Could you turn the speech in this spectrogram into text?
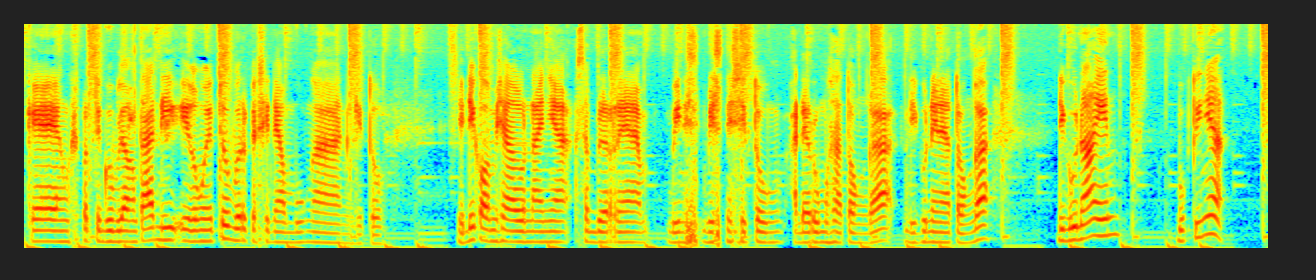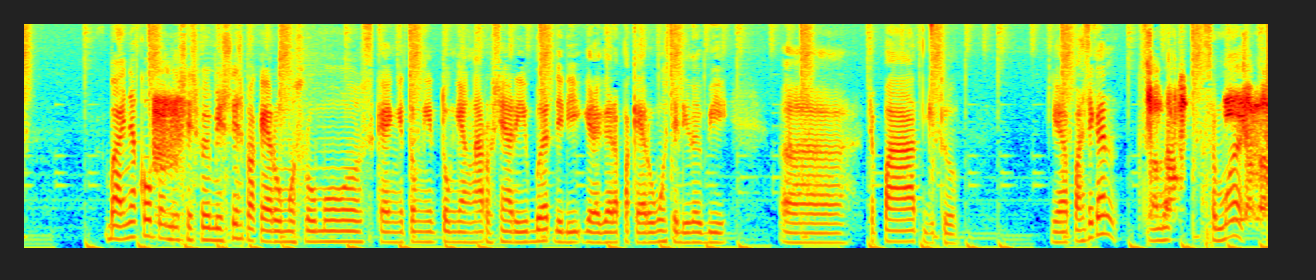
kayak yang seperti gue bilang tadi ilmu itu berkesinambungan gitu. Jadi kalau misalnya lu nanya sebenarnya bisnis, bisnis itu ada rumus atau enggak digunain atau enggak digunain. Buktinya banyak kok pembisnis pakai rumus-rumus kayak ngitung-ngitung yang harusnya ribet jadi gara-gara pakai rumus jadi lebih eh, cepat gitu. Ya pasti kan semua semua contoh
